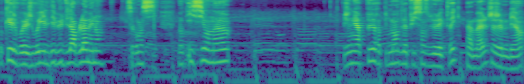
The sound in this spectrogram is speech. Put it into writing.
Ok, je voyais, je voyais le début de l'arbre là, mais non. Ça commence ici. Donc ici, on a... Génère plus rapidement de la puissance bioélectrique. Pas mal, ça j'aime bien.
